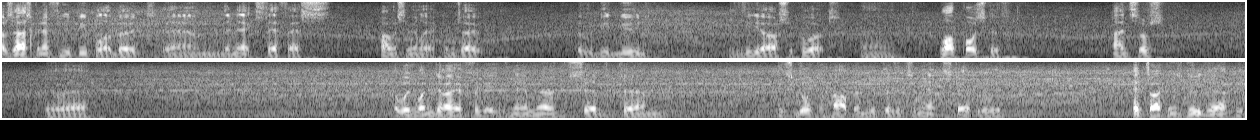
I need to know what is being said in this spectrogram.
I was asking a few people about um, the next FS Farming Simulator comes out that would be good VR support. Uh, a lot of positive answers. So, uh, there was one guy, I forget his name now, said um, it's got to happen because it's the next step really. Head tracking is good, yeah, but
